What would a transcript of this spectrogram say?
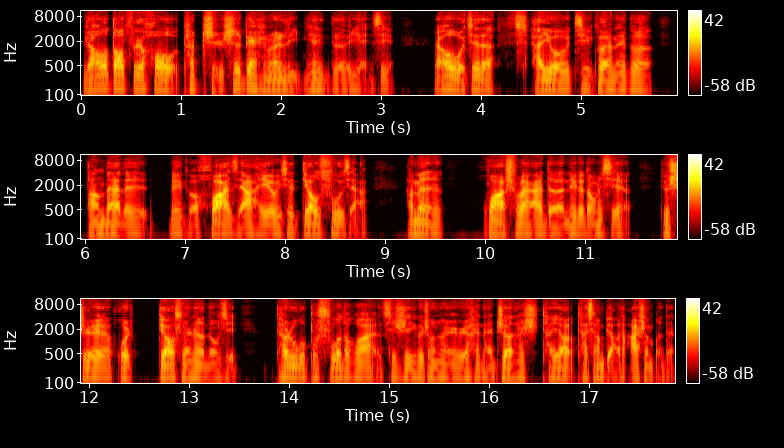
然后到最后，它只是变成了理念的演进。然后我记得还有几个那个当代的那个画家，还有一些雕塑家，他们画出来的那个东西，就是或者雕出来那个东西，他如果不说的话，其实一个正常人是很难知道他是他要他想表达什么的。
